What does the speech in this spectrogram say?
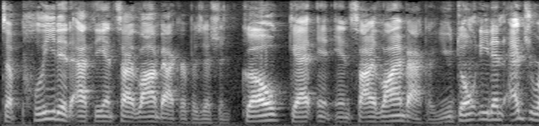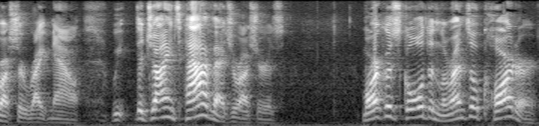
depleted at the inside linebacker position. Go get an inside linebacker. You don't need an edge rusher right now. We the Giants have edge rushers. Marcus Golden, Lorenzo Carter.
